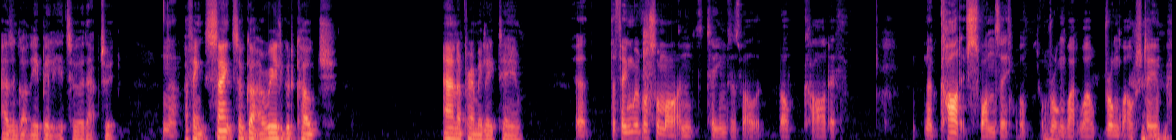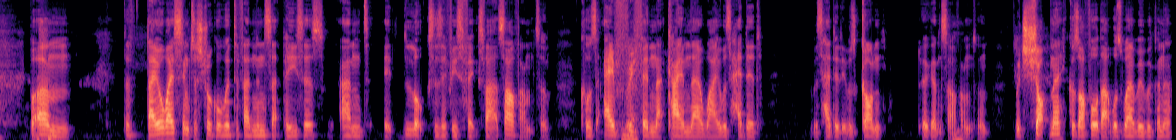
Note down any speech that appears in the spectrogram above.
hasn't got the ability to adapt to it. No. I think Saints have got a really good coach and a Premier League team. Yeah, The thing with Russell Martin's teams as well, well, Cardiff. No, Cardiff, Swansea. Well, wrong, well, wrong Welsh team. But um, the, they always seem to struggle with defending set pieces, and it looks as if he's fixed that at Southampton because everything that came their way was headed. It was headed. It was gone against mm. Southampton, which shocked me because I thought that was where we were gonna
